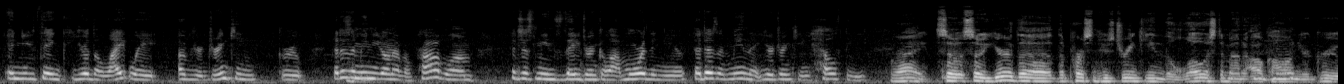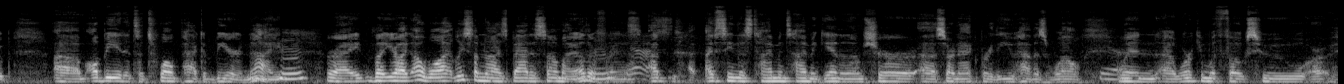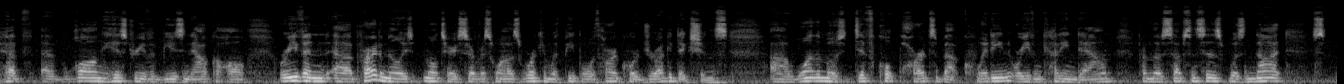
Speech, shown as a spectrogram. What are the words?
and you think you're the lightweight of your drinking group, that doesn't mean you don't have a problem. It just means they drink a lot more than you. That doesn't mean that you're drinking healthy. Right. So so you're the the person who's drinking the lowest amount of alcohol Mm-hmm. in your group. Um, albeit it's a 12 pack of beer a night, Mm-hmm. right? But you're like, oh well, at least I'm not as bad as some of my other friends. Yes. I've, I've seen this time and time again, and I'm sure uh, Sergeant Ackberg that you have as well. Yeah. When uh, working with folks who are, have a long history of abusing alcohol, or even uh, prior to military service, when I was working with people with hardcore drug addictions, uh, one of the most difficult parts about quitting or even cutting down from those substances was not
